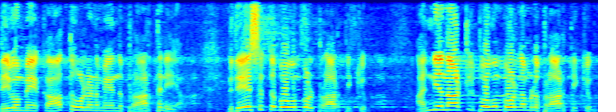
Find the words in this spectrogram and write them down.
ദൈവമേ കാത്തുകൊള്ളണമേ എന്ന് പ്രാർത്ഥനയാ. വിദേശത്ത് പോകുമ്പോൾ പ്രാർത്ഥിക്കും. അന്യനാട്ടിൽ പോകുമ്പോൾ നമ്മൾ പ്രാർത്ഥിക്കും.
